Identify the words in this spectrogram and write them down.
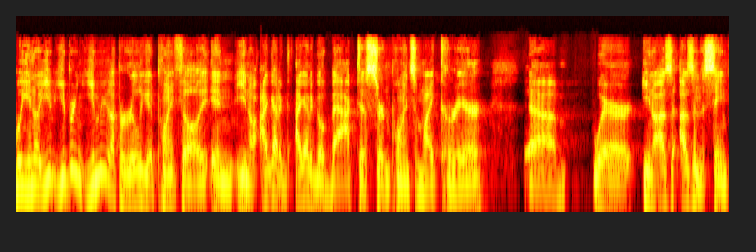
Well, you know, you you bring you bring up a really good point, Phil. And you know, I got to I got to go back to certain points in my career. Um, where you know I was I was in the same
